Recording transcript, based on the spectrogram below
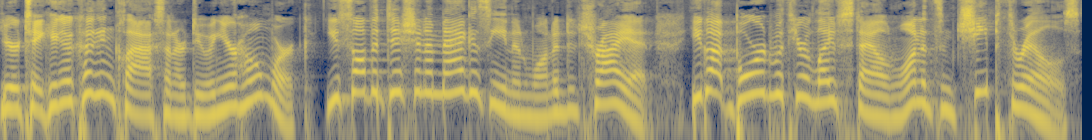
You're taking a cooking class and are doing your homework. You saw the dish in a magazine and wanted to try it. You got bored with your lifestyle and wanted some cheap thrills.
